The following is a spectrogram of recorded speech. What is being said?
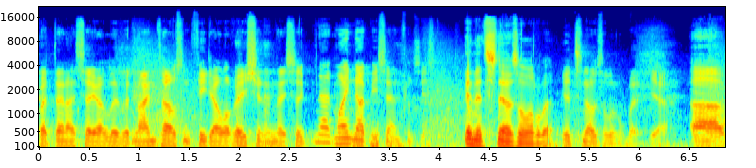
but then I say I live at 9,000 feet elevation, and they say, that might not be San Francisco. And it snows a little bit. It snows a little bit, yeah. Uh,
